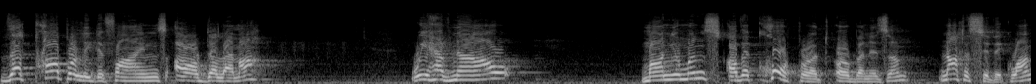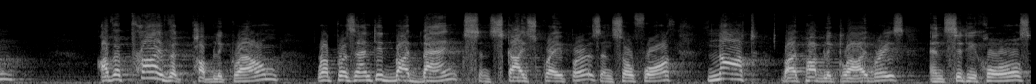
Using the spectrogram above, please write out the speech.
that properly defines our dilemma. We have now monuments of a corporate urbanism, not a civic one, of a private public realm represented by banks and skyscrapers and so forth, not by public libraries and city halls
